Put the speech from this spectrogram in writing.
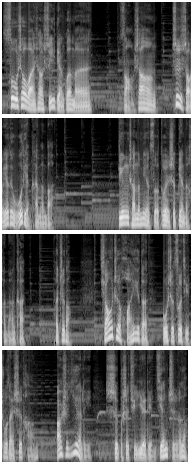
宿舍晚上十一点关门，早上至少也得五点开门吧？丁婵的面色顿时变得很难看。他知道，乔治怀疑的不是自己住在食堂，而是夜里是不是去夜店兼职了。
